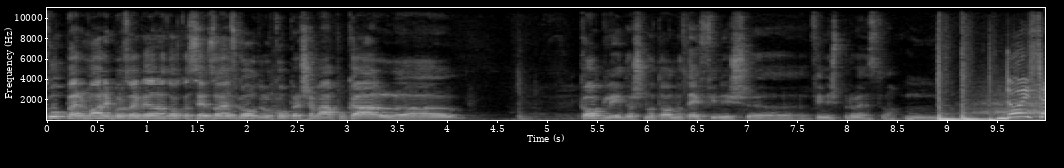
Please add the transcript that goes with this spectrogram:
Koper, Maribor, zdaj gleda na to, kar se je zdaj zgodilo, Koper še ima pokal. Uh, Ko gledaš na to, na tej finiš, uh, finiš prvenstva? Doj se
